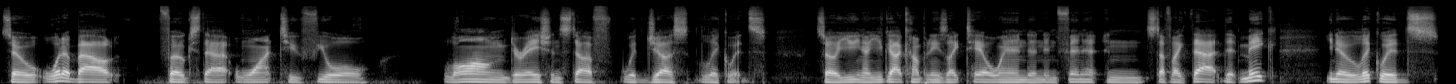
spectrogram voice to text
So, what about folks that want to fuel long duration stuff with just liquids? So you, you know you've got companies like Tailwind and Infinit and stuff like that that make you know liquids,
